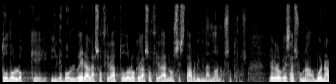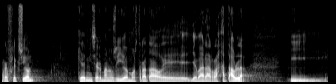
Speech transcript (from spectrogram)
todo lo que y devolver a la sociedad todo lo que la sociedad nos está brindando a nosotros. Yo creo que esa es una buena reflexión que mis hermanos y yo hemos tratado de llevar a rajatabla y,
